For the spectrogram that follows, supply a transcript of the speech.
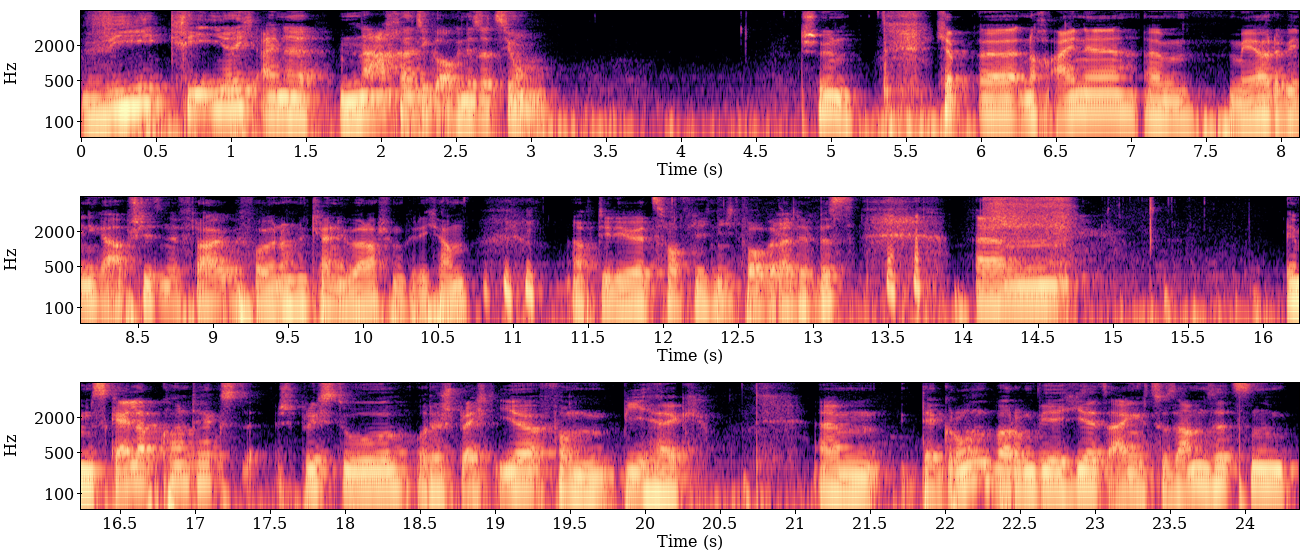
wie kreiere ich eine nachhaltige Organisation. Schön. Ich habe äh, noch eine ähm, mehr oder weniger abschließende Frage, bevor wir noch eine kleine Überraschung für dich haben, auf die du jetzt hoffentlich nicht vorbereitet bist. ähm, Im Scale-Up-Kontext sprichst du oder sprecht ihr vom B-Hack. Ähm, der Grund, warum wir hier jetzt eigentlich zusammensitzen,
